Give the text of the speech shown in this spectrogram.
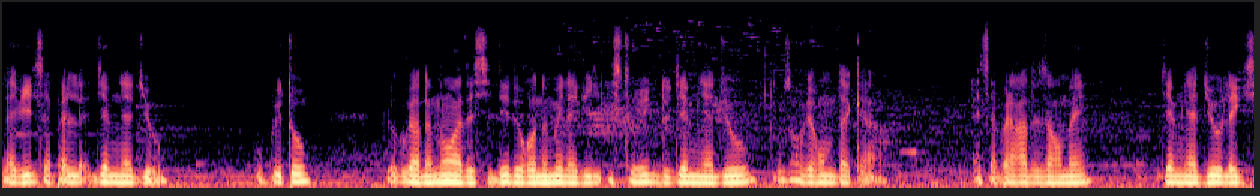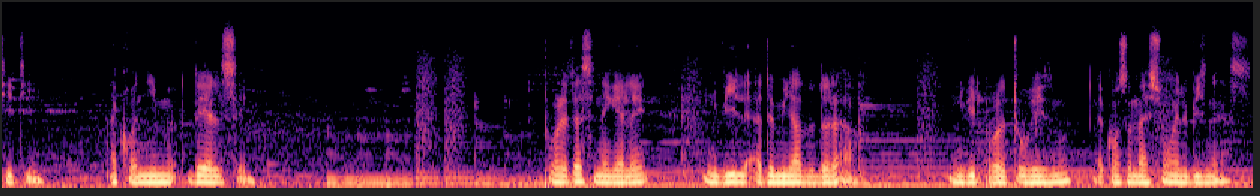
La ville s'appelle Diamniadio. Ou plutôt, le gouvernement a décidé de renommer la ville historique de Diamniadio aux environs de Dakar. Elle s'appellera désormais Diamniadio Lake City, acronyme DLC. Pour l'État sénégalais, une ville à 2 milliards de dollars. Une ville pour le tourisme, la consommation et le business.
